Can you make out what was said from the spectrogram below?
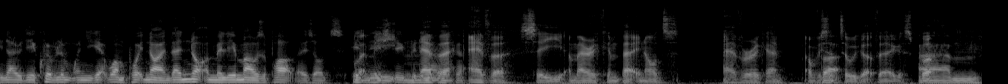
you know the equivalent when you get one point nine. They're not a million miles apart. Those odds Let me stupid never America. ever see American betting odds ever again. Obviously But, until we got Vegas, but Um,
